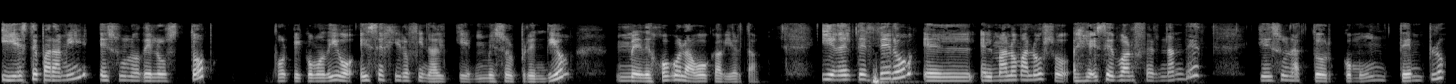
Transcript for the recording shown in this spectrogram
Y este para mí es uno de los top, porque como digo, ese giro final que me sorprendió, me dejó con la boca abierta. Y en el tercero, el, el malo maloso es Eduard Fernández, que es un actor como un templo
